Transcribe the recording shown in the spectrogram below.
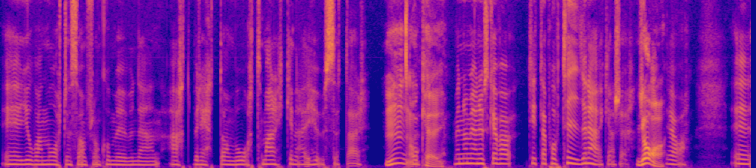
eh, Johan Mårtensson från kommunen att berätta om våtmarkerna i huset där. Mm, Okej. Men om jag nu ska vara, titta på tiderna här kanske. Ja, Ja. Eh,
